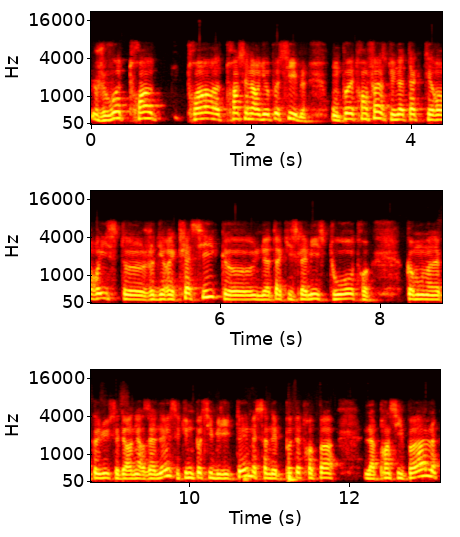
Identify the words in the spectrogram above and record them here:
Je vois trois, trois, scénarios possibles. On peut être en face d'une attaque terroriste, euh, je dirais classique, euh, une attaque islamiste ou autre, comme on en a connu ces dernières années. C'est une possibilité, mais ça n'est peut-être pas la principale.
